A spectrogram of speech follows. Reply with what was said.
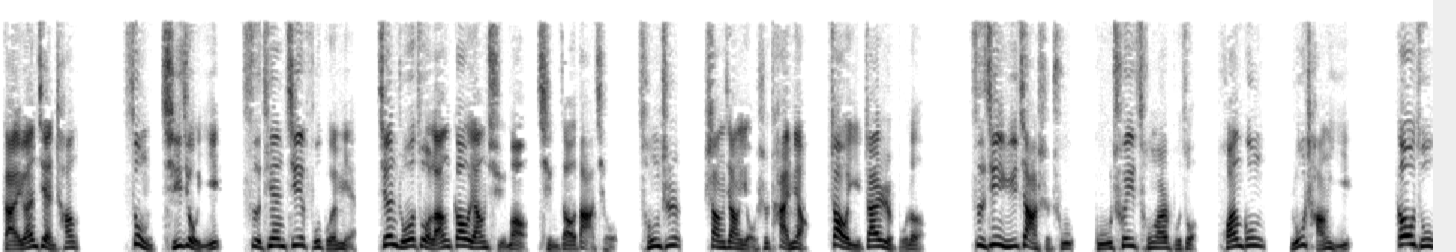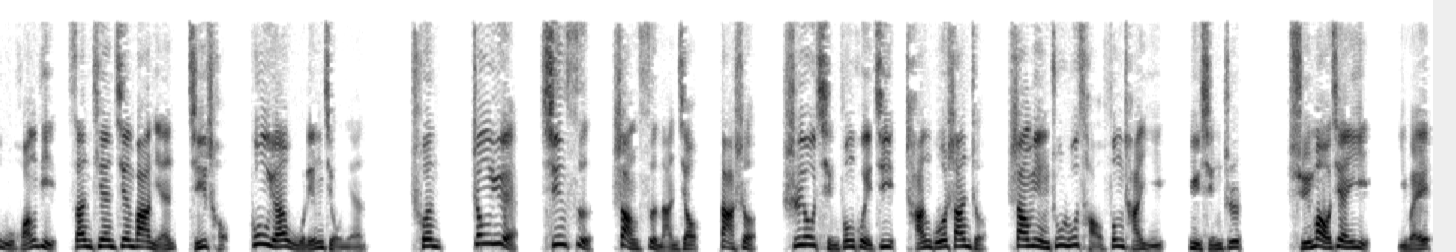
改元建昌。宋其旧仪，四天皆服衮冕，兼着坐郎高阳许茂，请造大裘，从之。上将有时太庙，诏以斋日不乐。自今于驾驶出，鼓吹从而不作，桓公如常仪。高祖武皇帝三天监八年己丑，公元五零九年春正月辛巳，上巳南郊大赦。时有请封会稽禅国山者，上命诸如草封禅仪，欲行之。许茂建议，以为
